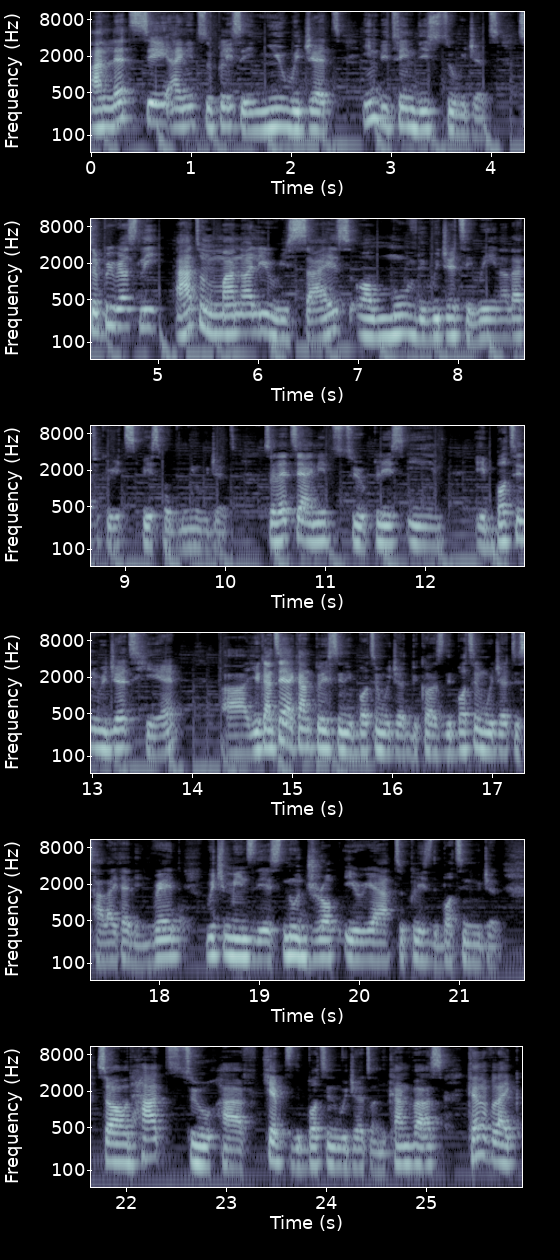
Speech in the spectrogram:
And let's say I need to place a new widget in between these two widgets. So previously I had to manually resize or move the widget away in order to create space for the new widget. So let's say I need to place in a button widget here uh, you can say I can't place in a button widget because the button widget is highlighted in red, which means there's no drop area to place the button widget. So I would have to have kept the button widget on the canvas, kind of like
